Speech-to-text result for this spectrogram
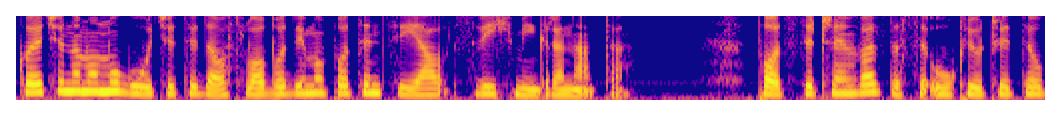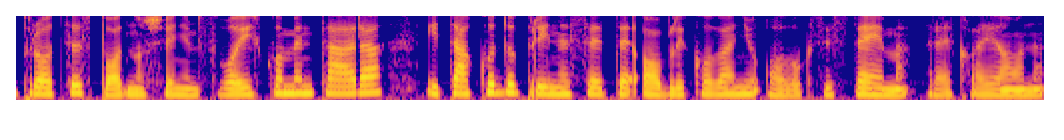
koje će nam omogućiti da oslobodimo potencijal svih migranata. Podstičem vas da se uključite u proces podnošenjem svojih komentara i tako doprinesete oblikovanju ovog sistema, rekla je ona.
